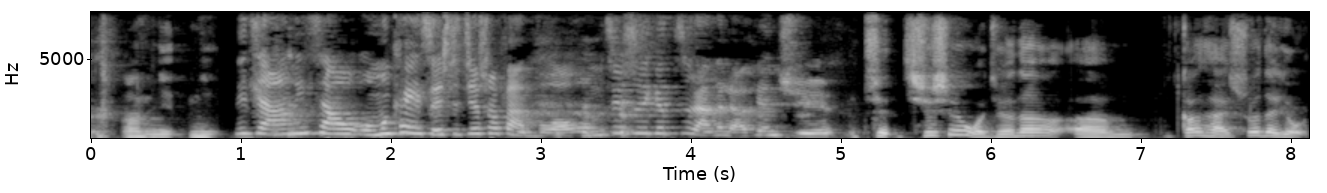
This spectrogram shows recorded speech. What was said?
啊，你你你讲，你讲，我们可以随时接受反驳。我们这是一个自然的聊天局。其其实我觉得，嗯，刚才说的有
